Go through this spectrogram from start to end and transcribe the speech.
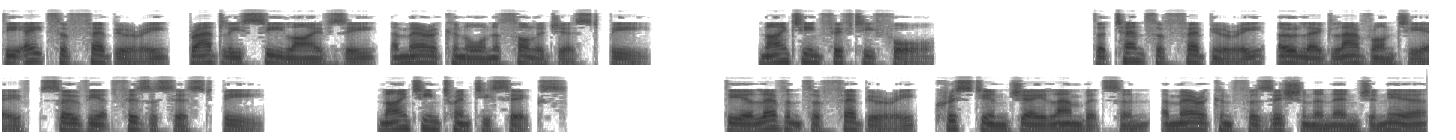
The 8th of February, Bradley C. Livezey, American ornithologist B. 1954. The 10th of February, Oleg Lavrentiev, Soviet physicist B. 1926. The 11th of February, Christian J. Lambertsen, American physician and engineer,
